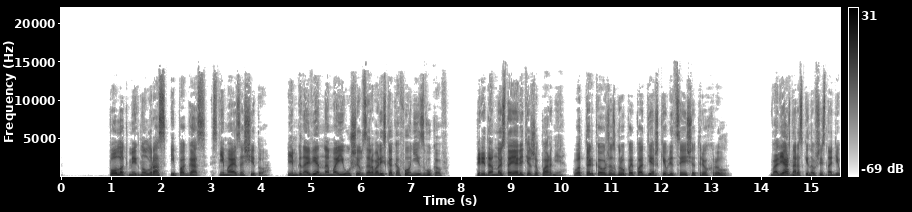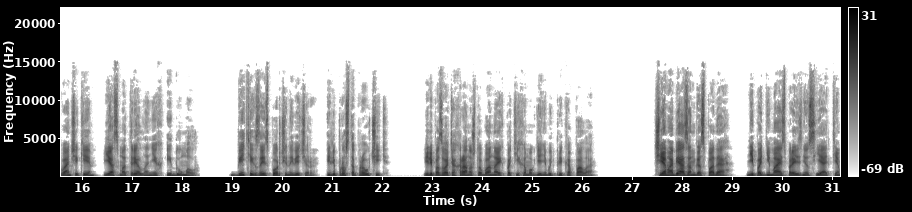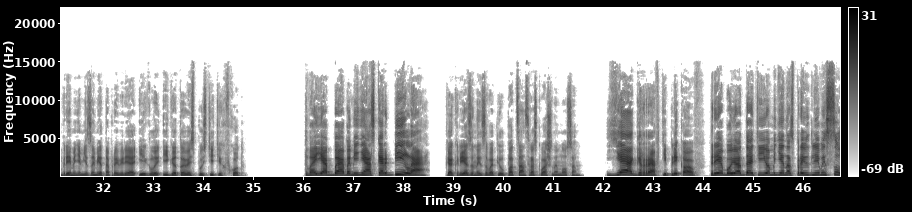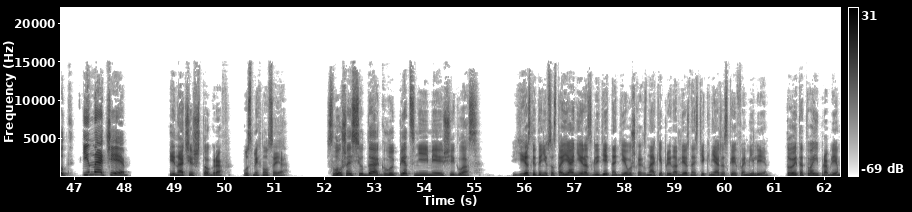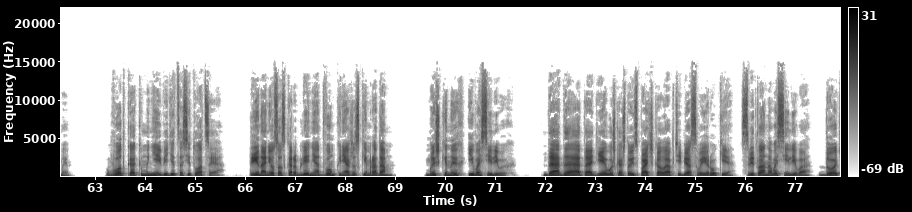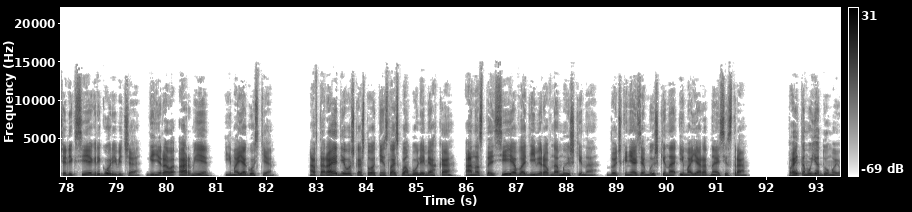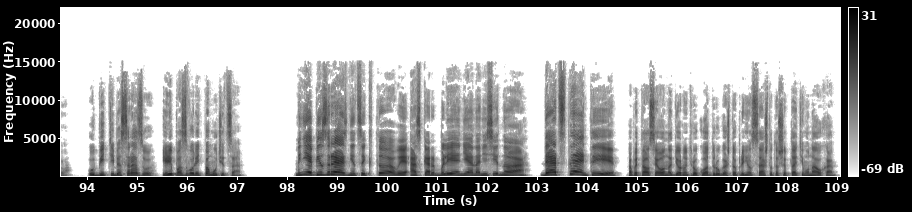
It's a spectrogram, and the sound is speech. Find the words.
Полок мигнул раз и погас, снимая защиту. И мгновенно мои уши взорвались какофонией звуков. Передо мной стояли те же парни, вот только уже с группой поддержки в лице еще трех рыл. Вальяжно раскинувшись на диванчике, я смотрел на них и думал, бить их за испорченный вечер или просто проучить? Или позвать охрану, чтобы она их по-тихому где-нибудь прикопала? «Чем обязан, господа?» Не поднимаясь, произнес я, тем временем незаметно проверяя иглы и готовясь пустить их в ход. «Твоя баба меня оскорбила!» Как резанный завопил пацан с расквашенным носом. «Я, граф Тепляков, требую отдать ее мне на справедливый суд, иначе...» «Иначе что, граф?» — усмехнулся я. «Слушай сюда, глупец, не имеющий глаз. Если ты не в состоянии разглядеть на девушках знаки принадлежности княжеской фамилии, то это твои проблемы. Вот как мне видится ситуация. Ты нанес оскорбление двум княжеским родам – Мышкиных и Васильевых. Да-да, та девушка, что испачкала об тебя свои руки, Светлана Васильева, дочь Алексея Григорьевича, генерала армии и моя гостья. А вторая девушка, что отнеслась к вам более мягко, Анастасия Владимировна Мышкина, дочь князя Мышкина и моя родная сестра. Поэтому я думаю, Убить тебя сразу или позволить помучиться? Мне без разницы, кто вы, оскорбление нанесено. Да отстань ты! Попытался он надернуть руку от друга, что принялся что-то шептать ему на ухо.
